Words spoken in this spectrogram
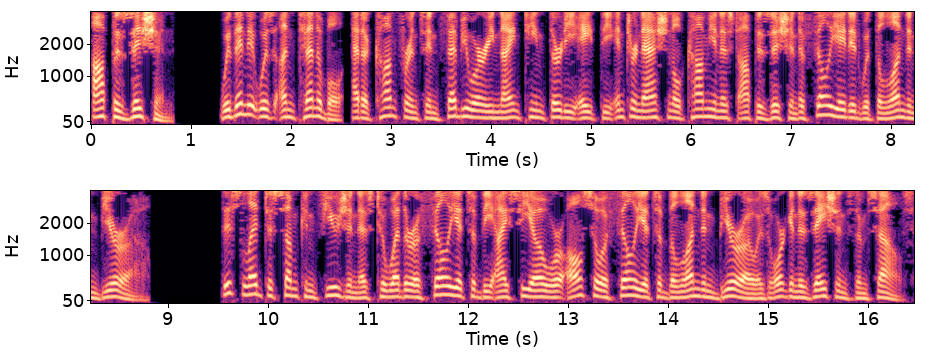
«opposition» within it was untenable. At a conference in February 1938, the International Communist Opposition affiliated with the London Bureau. This led to some confusion as to whether affiliates of the ICO were also affiliates of the London Bureau as organizations themselves.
